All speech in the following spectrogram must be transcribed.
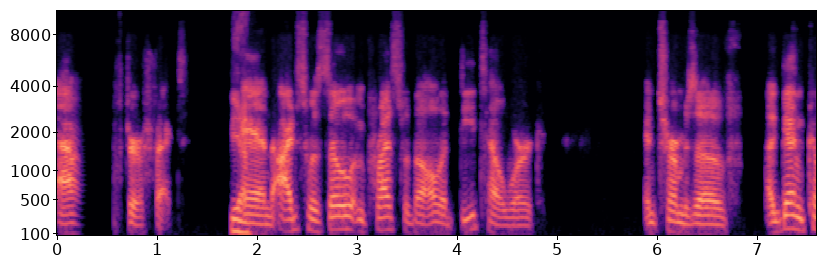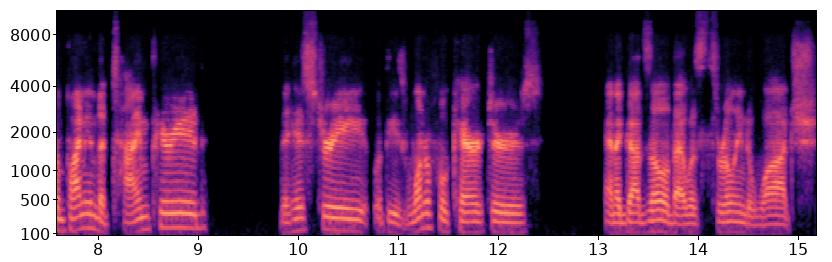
after effect. Yeah. And I just was so impressed with all the detail work in terms of again combining the time period, the history with these wonderful characters and a Godzilla that was thrilling to watch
